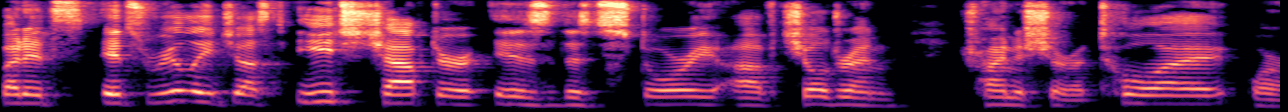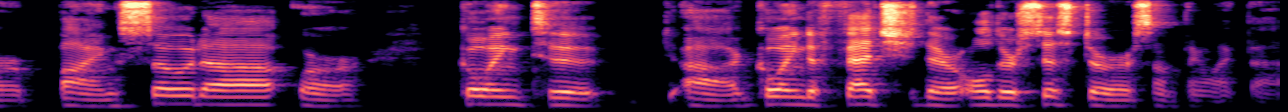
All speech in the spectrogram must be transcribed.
but it's it's really just each chapter is the story of children trying to share a toy or buying soda or going to uh, going to fetch their older sister or something like that.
